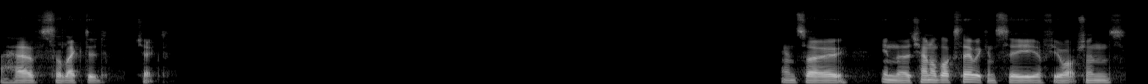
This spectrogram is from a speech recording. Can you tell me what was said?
I have selected checked. And so in the channel box there, we can see a few options.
